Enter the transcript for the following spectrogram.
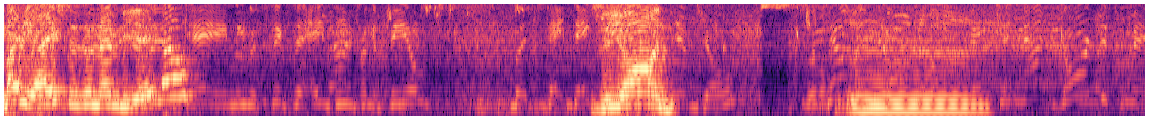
Matty Ice is in the NBA now? Game, he was six of 18 from the field. But they, they Zion. Him, Joe. Little Tell them, They cannot guard this man.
